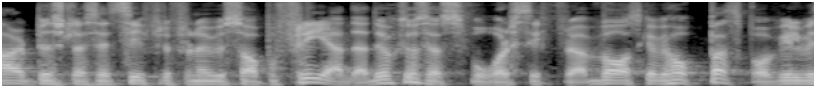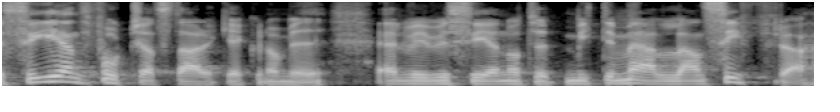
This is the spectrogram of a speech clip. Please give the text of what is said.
arbetslöshetssiffror från USA på fredag. Det är också en svår siffra. Vad ska vi hoppas på? Vill vi se en fortsatt stark ekonomi eller vill vi se något typ mittemellan-siffra?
